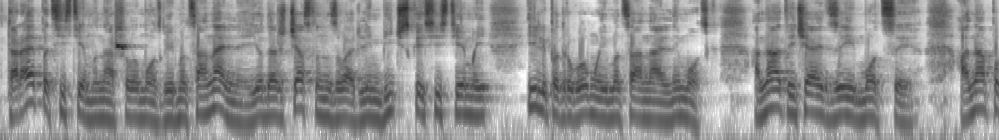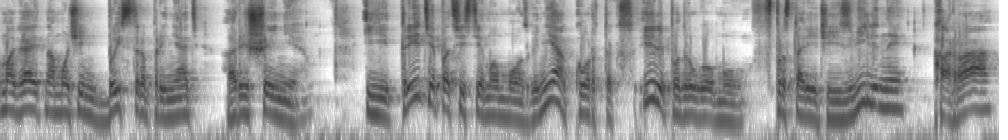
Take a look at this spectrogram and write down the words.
Вторая подсистема нашего мозга эмоциональная, ее даже часто называют лимбической системой или по-другому эмоциональный мозг. Она отвечает за эмоции, она помогает нам очень быстро принять решения. И третья подсистема мозга – неокортекс или по-другому в просторечии извилины, кора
